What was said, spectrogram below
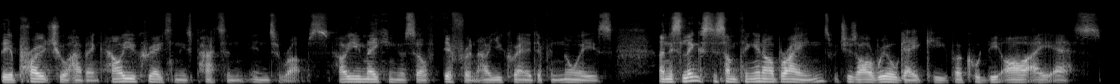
the approach you're having. How are you creating these pattern interrupts? How are you making yourself different? How are you creating a different noise? And this links to something in our brains, which is our real gatekeeper called the RAS,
